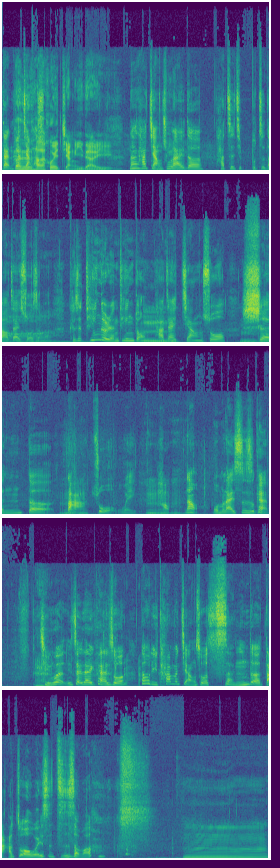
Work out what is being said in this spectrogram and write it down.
但 他但是，他会讲意大利语，那他讲出来的他自己不知道在说什么。啊可是听的人听懂，嗯他在讲说神的大作为。嗯，好嗯，那我们来试试看。请问你猜猜看说到底他们讲说神的大作为是指什么？嗯，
